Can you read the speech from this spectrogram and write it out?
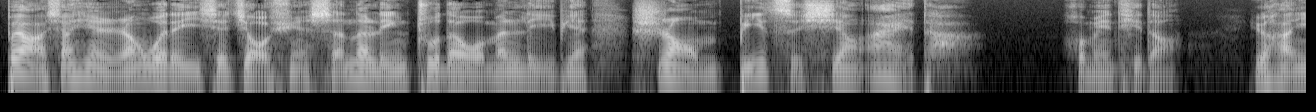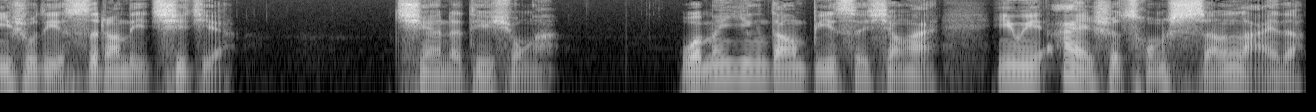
不要相信人为的一些教训。神的灵住在我们里边，是让我们彼此相爱的。后面提到约翰一书第四章第七节，亲爱的弟兄啊，我们应当彼此相爱，因为爱是从神来的。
